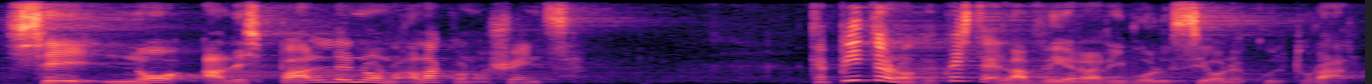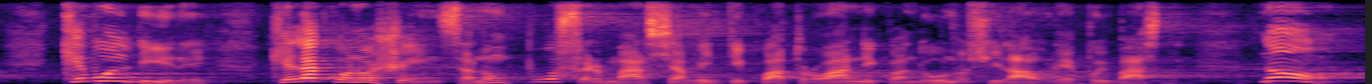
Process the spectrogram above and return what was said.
se no, alle spalle non ha la conoscenza. Capitano che questa è la vera rivoluzione culturale, che vuol dire che la conoscenza non può fermarsi a 24 anni quando uno si laurea e poi basta. No,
